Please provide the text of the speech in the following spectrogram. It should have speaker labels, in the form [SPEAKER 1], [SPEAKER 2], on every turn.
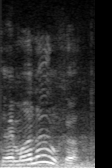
[SPEAKER 1] Tem mananca.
